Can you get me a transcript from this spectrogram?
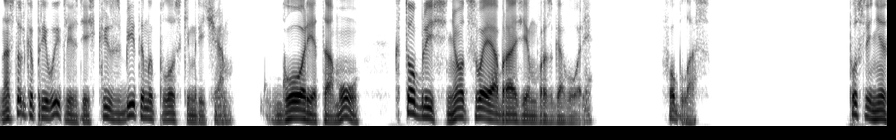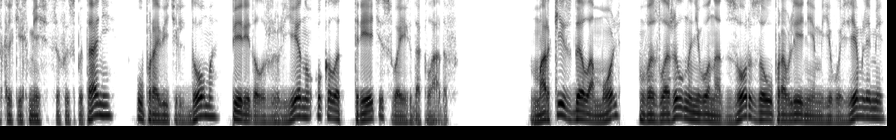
Настолько привыкли здесь к избитым и плоским речам. Горе тому, кто блеснет своеобразием в разговоре. Фоблас. После нескольких месяцев испытаний управитель дома передал Жюльену около трети своих докладов. Маркиз де Ламоль возложил на него надзор за управлением его землями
